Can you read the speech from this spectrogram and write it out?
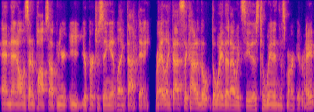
and then all of a sudden it pops up and you're you're purchasing it like that day right? Like that's the kind of the, the way that i would see this to win in this market right?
